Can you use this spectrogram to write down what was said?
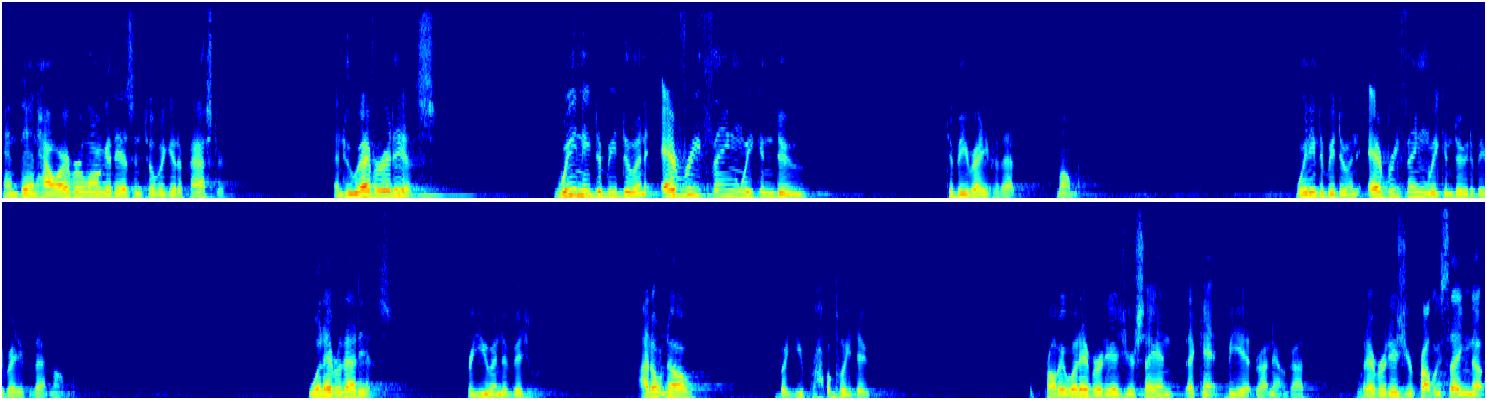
and then however long it is until we get a pastor, and whoever it is, we need to be doing everything we can do to be ready for that moment. We need to be doing everything we can do to be ready for that moment. Whatever that is for you individually. I don't know, but you probably do. It's probably whatever it is you're saying that can't be it right now, God. Whatever it is you're probably saying no,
